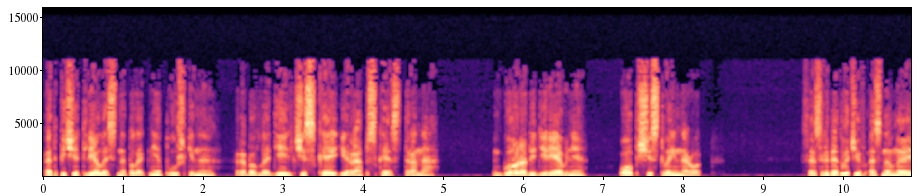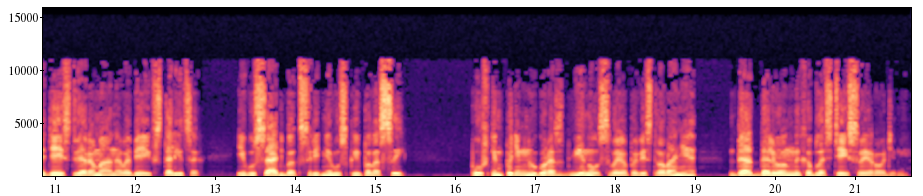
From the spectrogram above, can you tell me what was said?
отпечатлелась на полотне Пушкина рабовладельческая и рабская страна, город и деревня, общество и народ. Сосредоточив основное действие романа в обеих столицах и в усадьбах среднерусской полосы, Пушкин понемногу раздвинул свое повествование до отдаленных областей своей родины.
